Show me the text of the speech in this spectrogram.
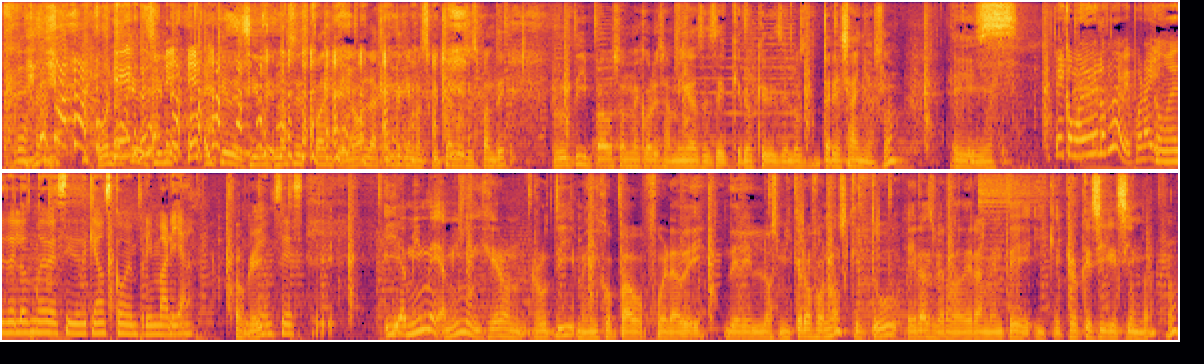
Bueno, hay que decirle, hay que decirle, no se espante, ¿no? La gente que nos escucha no se espante. Ruti y Pau son mejores amigas desde, creo que desde los tres años, ¿no? Eh, pues, Sí, como desde los nueve, por ahí. como desde los nueve, sí, desde que íbamos como en primaria. Ok. Entonces, y a mí me, a mí me dijeron, Ruti, me dijo Pau fuera de, de los micrófonos, que tú eras verdaderamente, y que creo que sigue siendo, ¿no?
